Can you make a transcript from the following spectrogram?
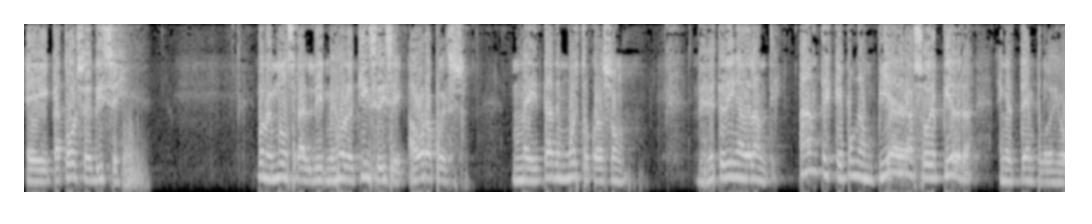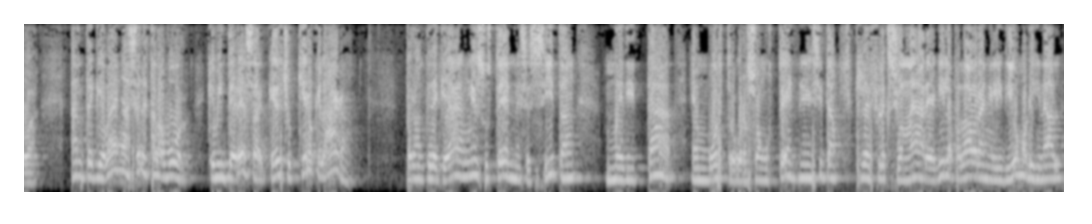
eh, 14 dice, bueno, el será el, mejor el 15 dice, ahora pues, meditad en vuestro corazón, desde este día en adelante, antes que pongan piedra sobre piedra en el templo de Jehová, antes que vayan a hacer esta labor que me interesa, que de hecho quiero que la hagan, pero antes de que hagan eso, ustedes necesitan meditar en vuestro corazón, ustedes necesitan reflexionar, y aquí la palabra en el idioma original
